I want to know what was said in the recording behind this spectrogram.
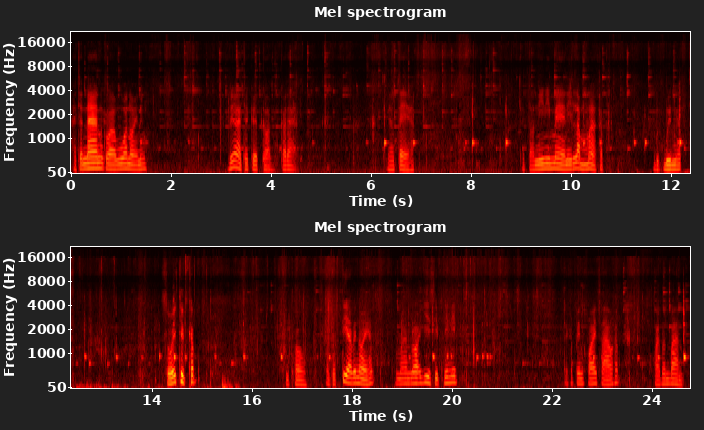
อาจจะนานกว่าวัวหน่อยนึง หรืออาจจะเกิดก่อนก็ได้ แล้วแต่ครับ แต่ตอนนี้นี่แม่นี่ล่ำมากครับ บึกบึนครับ สวยถึกครับสีทองอาจจะเตี้ยไปหน่อยครับ ประมาณร้อยยี่สิบนิดๆแต่ก็เป็นควายสาวครับ ควายบ้านๆ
